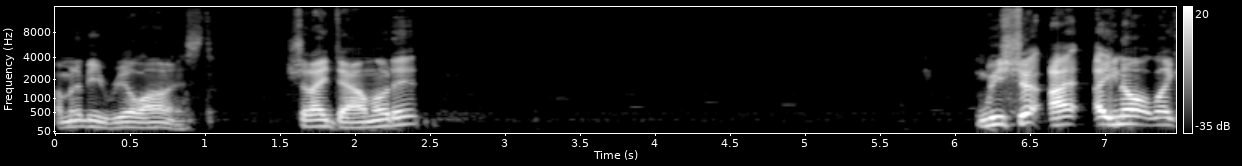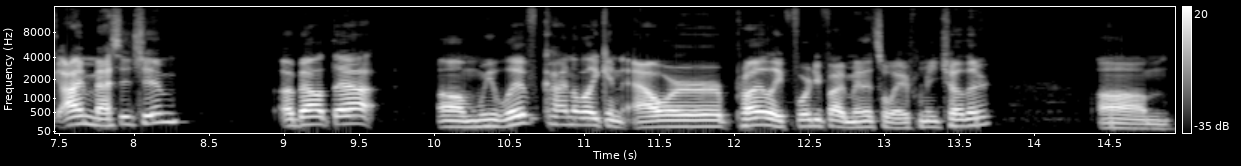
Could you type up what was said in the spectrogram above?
I'm going to be real honest. Should I download it? We should I you know like I message him about that. Um we live kind of like an hour, probably like 45 minutes away from each other. Um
